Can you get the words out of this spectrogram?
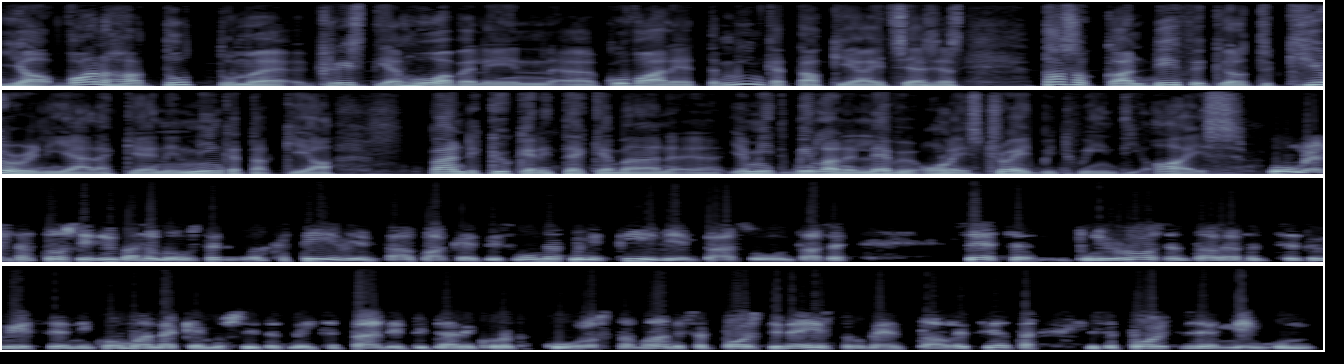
ja vanha tuttumme Christian Huovelin äh, kuvaili, että minkä takia itse asiassa tasokkaan Difficult to Curein jälkeen, niin minkä takia bändi kykeni tekemään ja mit, millainen levy oli Straight Between the Eyes? Mun mielestä tosi hyvä, se mielestä ehkä tiiviimpää paketissa. Mun mielestä meni tiiviimpää suuntaan. Se se, että se tuli Rosenthal ja se tuli itse niin oma näkemys siitä, että miltä se bändi pitää niin ruveta kuulostamaan, niin se poisti ne instrumentaalit sieltä ja se poisti sen niin kuin,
